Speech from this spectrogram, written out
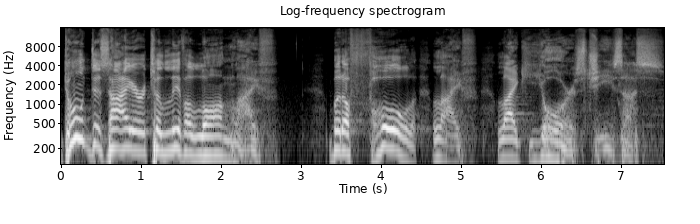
don't desire to live a long life, but a full life like yours, Jesus.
